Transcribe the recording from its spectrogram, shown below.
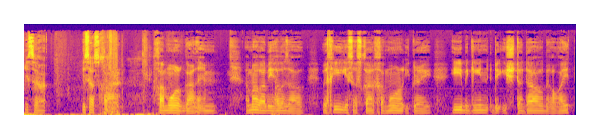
Isa Issachar Chamor Galem אמר רבי אלעזר, וכי יססחר חמור יקרא, אי בגין דאשתדל באורייתא.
